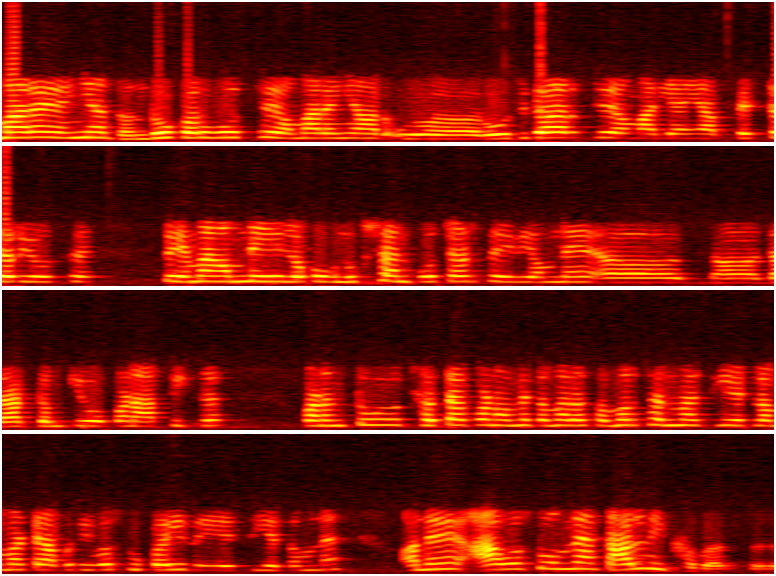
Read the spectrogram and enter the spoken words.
અમારે અહીંયા ધંધો કરવો છે, અમારે અહીંયા રોજગાર છે, અમારી અહીંયા ફેક્ટરીઓ છે, તો એમાં અમને એ લોકો નુકસાન પહોંચાડશે એવી અમને ધાક ધમકીઓ પણ આપી છે. પરંતુ છતાં પણ અમે તમારા સમર્થનમાં છીએ એટલા માટે આ બધી વસ્તુ કહી દઈએ છીએ તમને. અને આ વસ્તુ અમને કાલની ખબર છે.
